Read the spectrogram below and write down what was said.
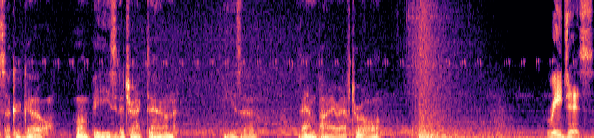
Bloodsucker go? Won't be easy to track down. He's a vampire after all. Regis!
